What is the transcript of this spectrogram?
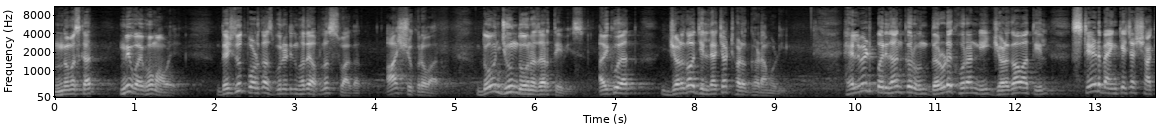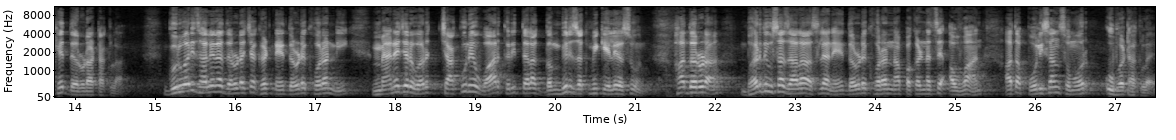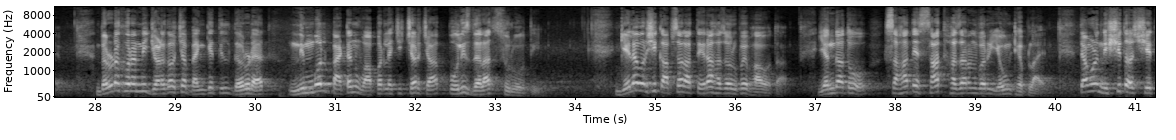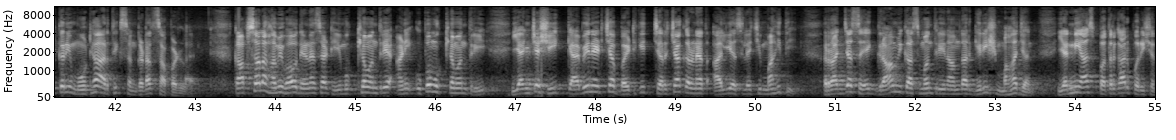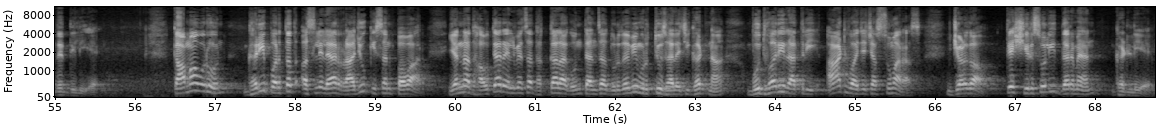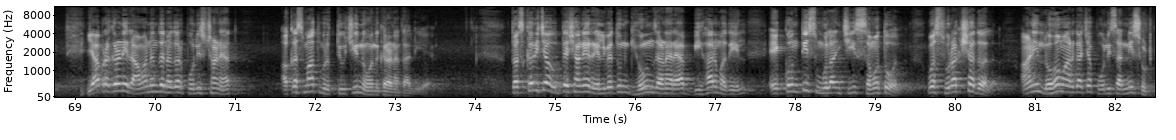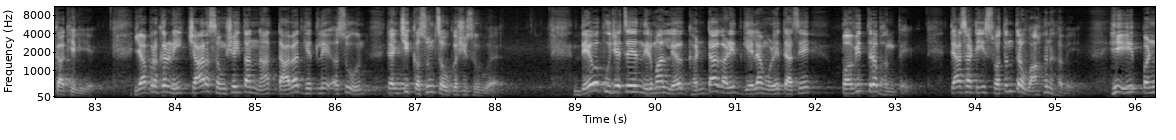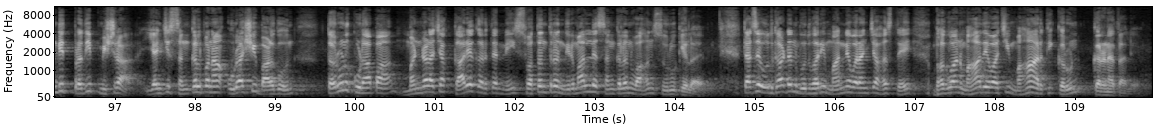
नमस्कार मी वैभव मावळे. देशदूत पॉडकास्ट बुलेटिनमध्ये आपलं स्वागत. आज शुक्रवार दोन जून दोन हजार तेवीस. ऐकूयात जळगाव जिल्ह्याच्या ठळक घडामोडी. हेल्मेट परिधान करून दरोडेखोरांनी जळगावातील स्टेट बँकेच्या शाखेत दरोडा टाकला. गुरुवारी झालेल्या दरोड्याच्या घटनेत दरोडेखोरांनी मॅनेजरवर चाकूने वार करीत त्याला गंभीर जखमी केले असून हा दरोडा भरदिवसा झाला असल्याने दरोडेखोरांना पकडण्याचे आव्हान आता पोलिसांसमोर उभं ठाकलं आहे दरोडेखोरांनी जळगावच्या बँकेतील दरोड्यात निंबोल पॅटर्न वापरल्याची चर्चा पोलीस दलात सुरू होती. गेल्या वर्षी कापसाला तेरा हजार रुपये भाव होता. यंदा तो सहा ते सात हजारांवर येऊन ठेपलाय. त्यामुळे निश्चितच शेतकरी मोठ्या आर्थिक संकटात सापडलाय. कापसाला हमीभाव देण्यासाठी मुख्यमंत्री आणि उपमुख्यमंत्री यांच्याशी कॅबिनेटच्या बैठकीत चर्चा करण्यात आली असल्याची माहिती राज्याचे ग्रामविकास मंत्री नामदार गिरीश महाजन यांनी आज पत्रकार परिषदेत दिली आहे. कामावरून घरी परतत असलेल्या राजू किसन पवार यांना धावत्या रेल्वेचा धक्का लागून त्यांचा दुर्दैवी मृत्यू झाल्याची घटना बुधवारी रात्री आठ वाजेच्या सुमारास जळगाव ते शिरसोली दरम्यान घडली आहे. या प्रकरणी रामानंद नगर पोलीस ठाण्यात अकस्मात मृत्यूची नोंद करण्यात आली आहे. तस्करीच्या उद्देशाने रेल्वेतून घेऊन जाणाऱ्या बिहारमधील एकोणतीस मुलांची समतोल व सुरक्षा दल आणि लोहमार्गाच्या पोलिसांनी सुटका केली आहे. या प्रकरणी चार संशयितांना ताब्यात घेतले असून त्यांची कसून चौकशी सुरू आहे. देवपूजेचे निर्माल्य घंटागाडीत गेल्यामुळे त्याचे पवित्र भंगते. त्यासाठी स्वतंत्र वाहन हवे. ही पंडित प्रदीप मिश्रा यांची संकल्पना उराशी बाळगून तरुण कुढापा मंडळाच्या कार्यकर्त्यांनी स्वतंत्र निर्माल्य संकलन वाहन सुरू केलं आहे त्याचे उद्घाटन बुधवारी मान्यवरांच्या हस्ते भगवान महादेवाची महाआरती करून करण्यात आले.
